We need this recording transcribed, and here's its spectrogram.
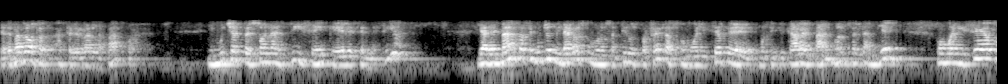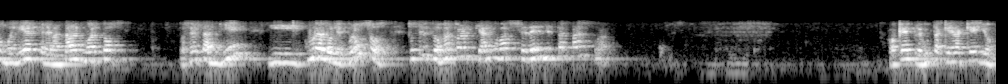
Y además vamos a, a celebrar la Pascua. Y muchas personas dicen que Él es el Mesías. Y además hace muchos milagros como los antiguos profetas, como Eliseo que multiplicaba el pan, bueno, pues él también. Como Eliseo, como Elías que levantaban muertos, pues él también. Y cura a los leprosos. Entonces lo más probable es que algo va a suceder en esta Pascua. Ok, pregunta qué era aquello.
